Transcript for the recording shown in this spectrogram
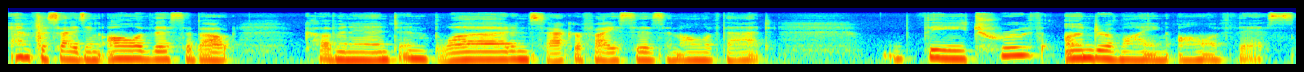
emphasizing all of this about covenant and blood and sacrifices and all of that? the truth underlying all of this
